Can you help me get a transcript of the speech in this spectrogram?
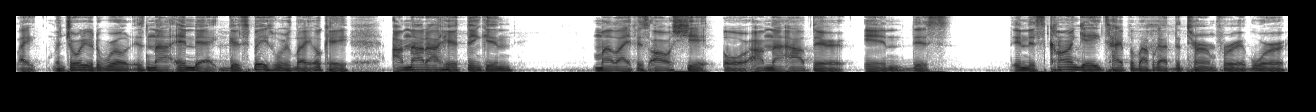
like majority of the world is not in that good space where it's like, okay, I'm not out here thinking my life is all shit, or I'm not out there in this in this Kanye type of I forgot the term for it where.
